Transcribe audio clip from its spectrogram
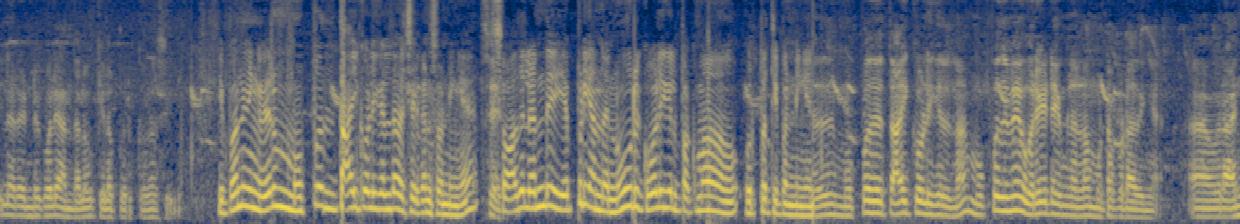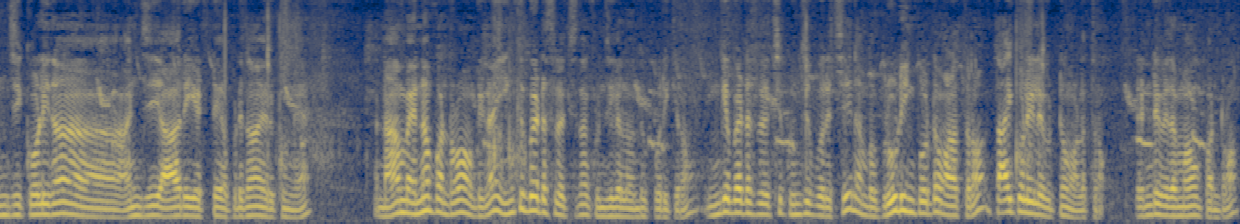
இல்ல ரெண்டு கோழி அந்த அளவுக்கு இழப்பு இருக்கதான் செய்யும். இப்போ வந்து நீங்க வெறும் முப்பது தாய் கோழிகள் தான் வச்சிருக்கேன்னு சொன்னீங்க. ஸோ அதுல இருந்து எப்படி அந்த நூறு கோழிகள் பக்கமா உற்பத்தி பண்ணீங்க? முப்பது தாய்க்கோழிகள்னா முப்பதுமே ஒரே டைம்ல எல்லாம் முட்டைப்படாதுங்க அஹ் ஒரு அஞ்சு கோழி தான் அஞ்சு ஆறு எட்டு அப்படிதான் இருக்குங்க. நாம் என்ன பண்ணுறோம் அப்படின்னா இன்குபேட்டர்ஸ்ல வச்சு தான் குஞ்சுகள் வந்து பொறிக்கிறோம். இன்குபேட்டர்ஸ்ல வச்சு குஞ்சு பொறிச்சு நம்ம ப்ரூடிங் போட்டும் வளர்த்துறோம் தாய்க்கோழியில விட்டும் வளர்த்துறோம். ரெண்டு விதமாகவும் பண்ணுறோம்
